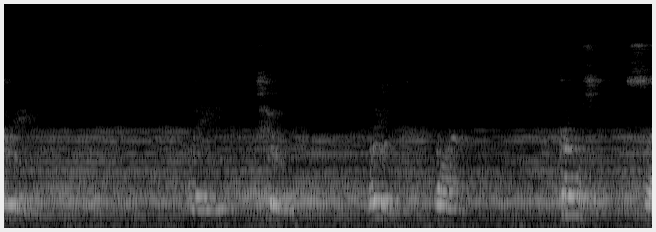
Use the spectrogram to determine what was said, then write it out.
3. Wave 2. Wave 1. Frozen 7.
